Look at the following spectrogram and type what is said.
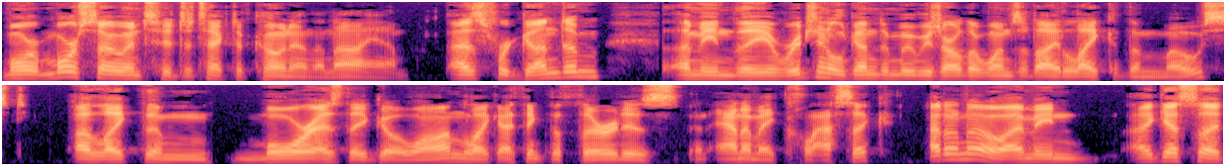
more more so into Detective Conan than I am. As for Gundam, I mean, the original Gundam movies are the ones that I like the most. I like them more as they go on. Like, I think the third is an anime classic. I don't know. I mean, I guess I,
